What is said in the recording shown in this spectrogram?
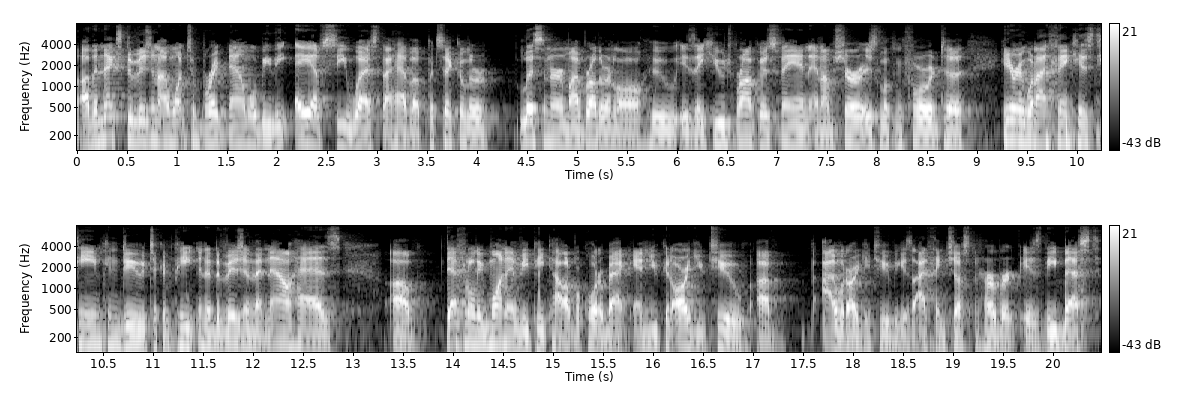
Uh, the next division I want to break down will be the AFC West. I have a particular listener, my brother in law, who is a huge Broncos fan, and I'm sure is looking forward to hearing what I think his team can do to compete in a division that now has uh, definitely one MVP caliber quarterback, and you could argue too. Uh, I would argue too because I think Justin Herbert is the best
